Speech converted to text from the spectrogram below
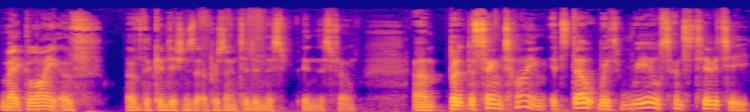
make light of of the conditions that are presented in this in this film, um, but at the same time, it's dealt with real sensitivity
